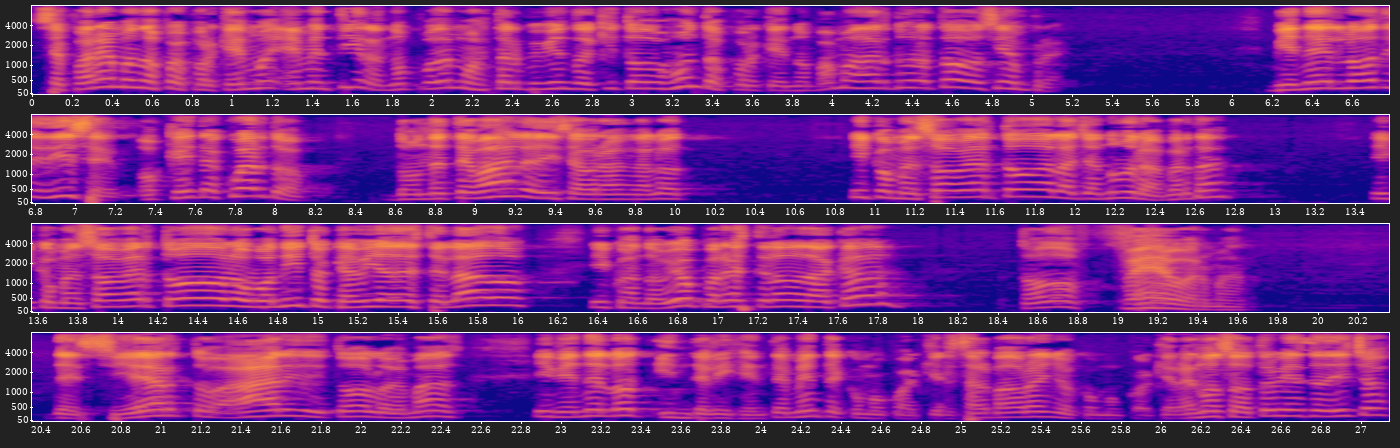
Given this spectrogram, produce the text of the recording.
Separémonos pues, porque es, mentira. No podemos estar viviendo aquí todos juntos porque nos vamos a dar duro todos siempre. Viene Lot y dice, ok, de acuerdo. ¿Dónde te vas? Le dice Abraham a Lot. Y comenzó a ver toda la llanura, ¿verdad? Y comenzó a ver todo lo bonito que había de este lado. Y cuando vio por este lado de acá, todo feo, hermano. Desierto, árido y todo lo demás. Y viene Lot inteligentemente, como cualquier salvadoreño, como cualquiera de nosotros hubiese dicho,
